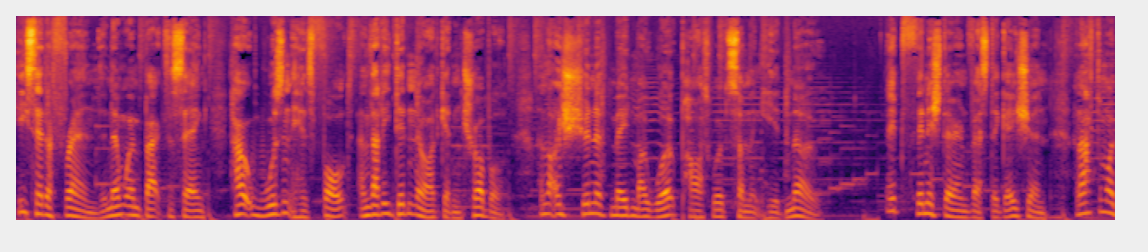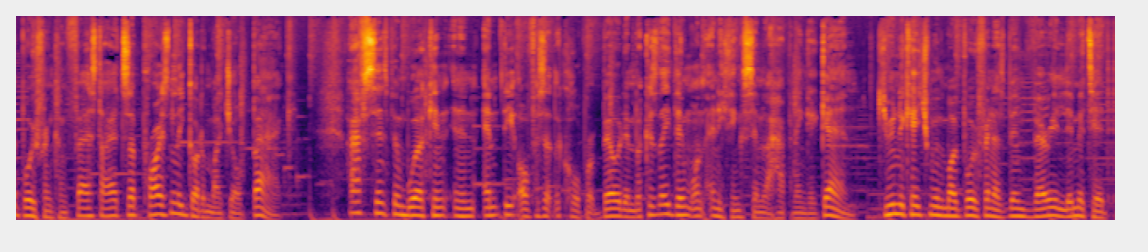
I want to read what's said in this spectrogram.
He said a friend and then went back to saying how it wasn't his fault and that he didn't know I'd get in trouble and that I shouldn't have made my work password something he'd know. They'd finished their investigation, and after my boyfriend confessed, I had surprisingly gotten my job back. I have since been working in an empty office at the corporate building because they didn't want anything similar happening again. Communication with my boyfriend has been very limited,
